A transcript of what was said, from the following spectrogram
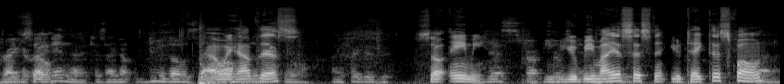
drag it so, right in there because I don't do those. Now we have this. So I figured. So Amy, you be my assistant. You take this phone. Uh,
